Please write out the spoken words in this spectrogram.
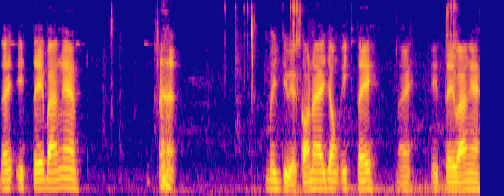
Đây XT 3000 mình chỉ biết con này dòng XT này XT 3000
